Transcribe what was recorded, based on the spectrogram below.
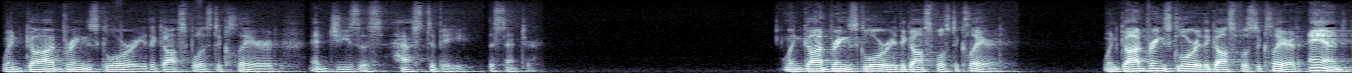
When God brings glory, the gospel is declared, and Jesus has to be the center. When God brings glory, the gospel is declared. When God brings glory, the gospel is declared. And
